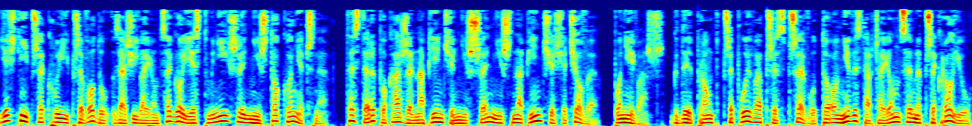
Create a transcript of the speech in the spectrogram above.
Jeśli przekrój przewodu zasilającego jest mniejszy niż to konieczne, tester pokaże napięcie niższe niż napięcie sieciowe, ponieważ gdy prąd przepływa przez przewód o niewystarczającym przekroju,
